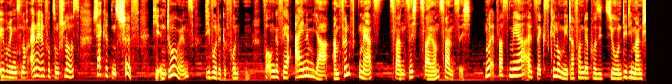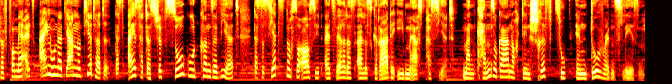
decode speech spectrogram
Übrigens noch eine Info zum Schluss. Shackletons Schiff, die Endurance, die wurde gefunden. Vor ungefähr einem Jahr, am 5. März 2022. Nur etwas mehr als sechs Kilometer von der Position, die die Mannschaft vor mehr als 100 Jahren notiert hatte. Das Eis hat das Schiff so gut konserviert, dass es jetzt noch so aussieht, als wäre das alles gerade eben erst passiert. Man kann sogar noch den Schriftzug Endurance lesen.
